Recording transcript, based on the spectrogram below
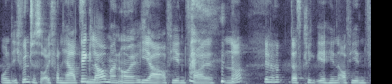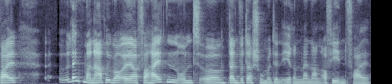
Und ich wünsche es euch von Herzen. Wir glauben an euch. Ja, auf jeden Fall. ne? Ja. Das kriegt ihr hin, auf jeden Fall. Äh, Denkt mal nach über euer Verhalten und äh, dann wird das schon mit den Ehrenmännern, auf jeden Fall.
